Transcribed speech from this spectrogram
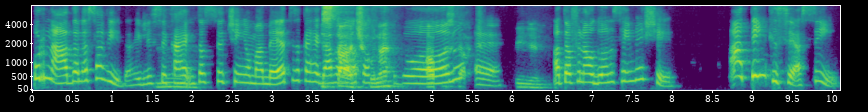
por nada nessa vida. Ele se hum. carrega... Então, se você tinha uma meta, você carregava Estático, ela até o final né? do ano, é, até o final do ano sem mexer. Ah, tem que ser assim?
